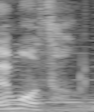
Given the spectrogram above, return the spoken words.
没磨蹭。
